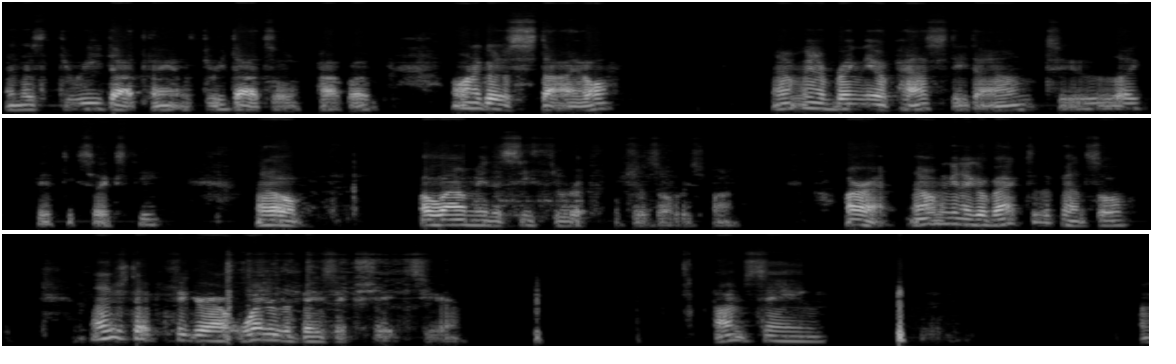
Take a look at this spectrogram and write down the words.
And this three dot thing, three dots will pop up. I want to go to style. I'm going to bring the opacity down to like 50, 60. That'll allow me to see through it, which is always fun. All right, now I'm going to go back to the pencil. I just have to figure out what are the basic shapes here. I'm seeing a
